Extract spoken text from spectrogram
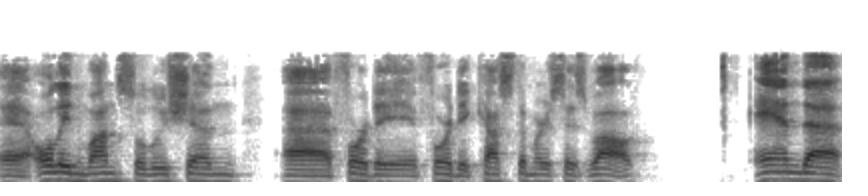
all-in-one solution uh, for the for the customers as well. And uh,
